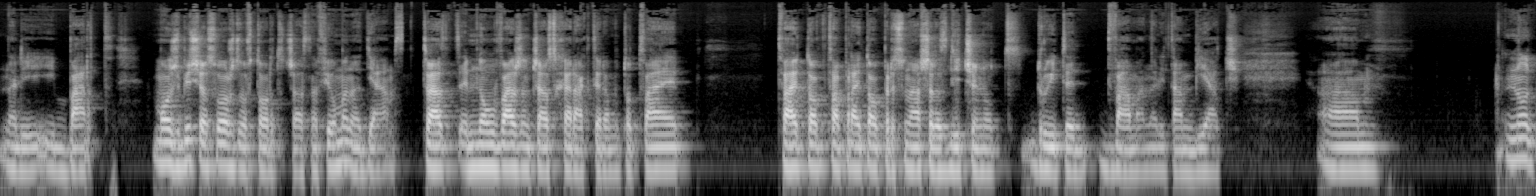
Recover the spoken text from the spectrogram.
нали, и бард. Може би ще я сложат във втората част на филма, надявам се. Това е много важна част от характера му. То това е това, е, това прави този персонаж различен от другите двама, нали, там биячи. Ам, но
